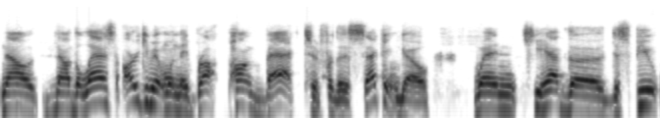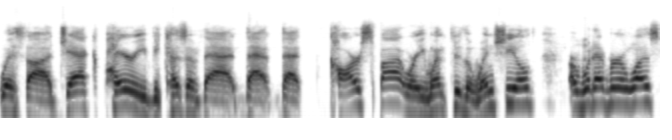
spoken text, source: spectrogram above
Now now the last argument when they brought punk back to for the second go when he had the dispute with uh, jack perry because of that that that car spot where he went through the windshield or whatever it was.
